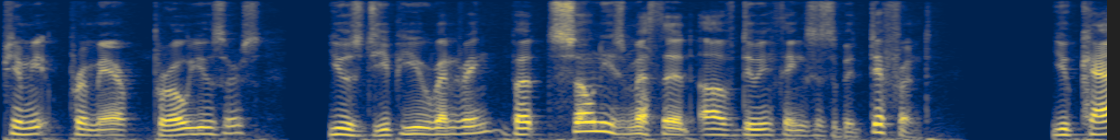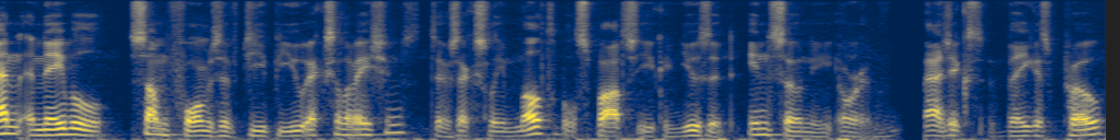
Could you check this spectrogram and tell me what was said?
Premiere Pro users use GPU rendering, but Sony's method of doing things is a bit different. You can enable some forms of GPU accelerations. There's actually multiple spots you can use it in Sony or Magix Vegas Pro.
